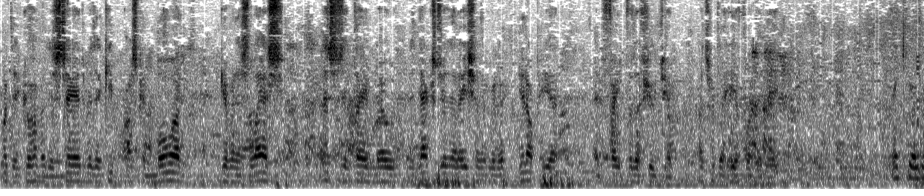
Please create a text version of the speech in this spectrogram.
what the government has said, but they keep asking more, giving us less. This is the time now, the next generation are going to get up here and fight for the future. That's what they're here for today. Thank you.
